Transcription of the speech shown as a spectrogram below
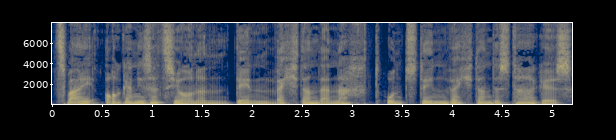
Zwei Organisationen, den Wächtern der Nacht und den Wächtern des Tages,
